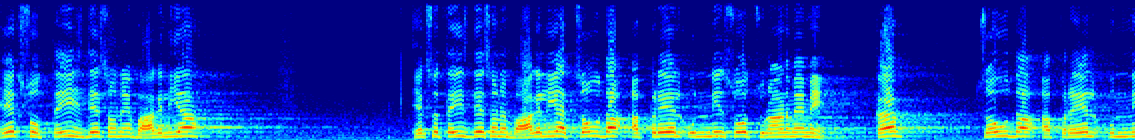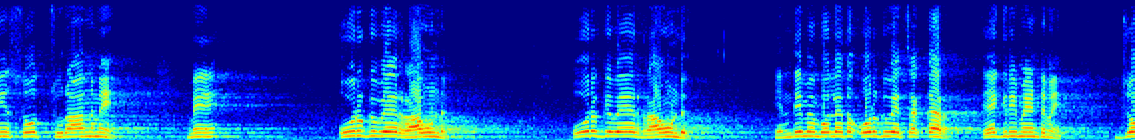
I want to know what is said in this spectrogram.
123 देशों ने भाग लिया। 123 देशों ने भाग लिया 14 अप्रैल उन्नीस सौ चौरानवे में। कब? 14 अप्रैल उन्नीस सौ चौरानवे में। Uruguay round. Uruguay round. Hindi में बोले तो उर्गवे चक्कर, एग्रीमेंट में। जो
